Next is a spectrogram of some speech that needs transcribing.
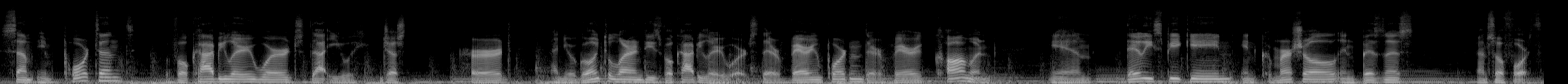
some important vocabulary words that you just heard, and you're going to learn these vocabulary words. They're very important, they're very common in daily speaking, in commercial, in business, and so forth.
